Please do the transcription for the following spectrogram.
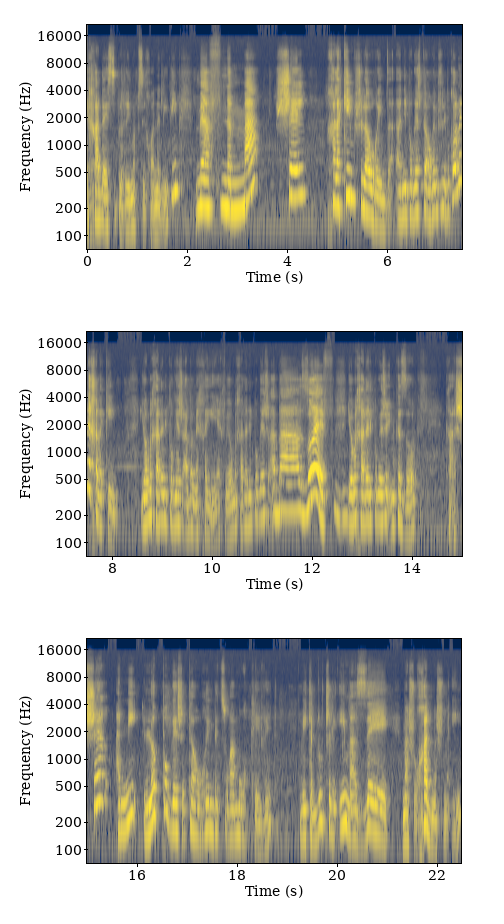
אחד ההסברים הפסיכואנליטיים, מהפנמה של חלקים של ההורים. אני פוגש את ההורים שלי בכל מיני חלקים. יום אחד אני פוגש אבא מחייך, ויום אחד אני פוגש אבא זועף, יום אחד אני פוגש אמא כזאת. כאשר אני לא פוגש את ההורים בצורה מורכבת, והתאבדות של אימא זה משהו חד משמעית,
